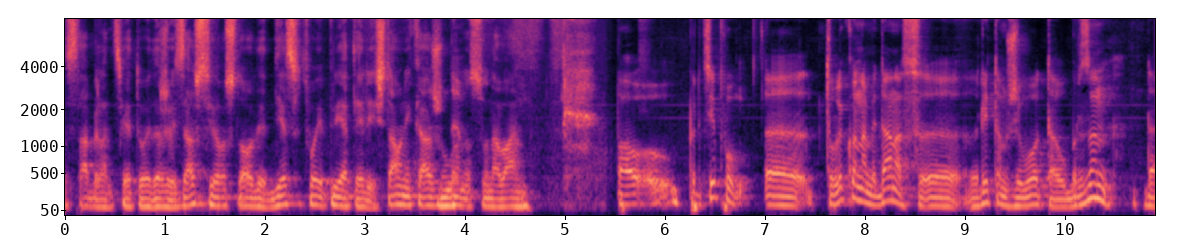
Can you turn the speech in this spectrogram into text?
stabilan cvijet u ovoj državi? Zašto si ovdje? Gdje su tvoji prijatelji? Šta oni kažu u odnosu na van? Pa u principu e, toliko nam je danas e, ritam života ubrzan da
